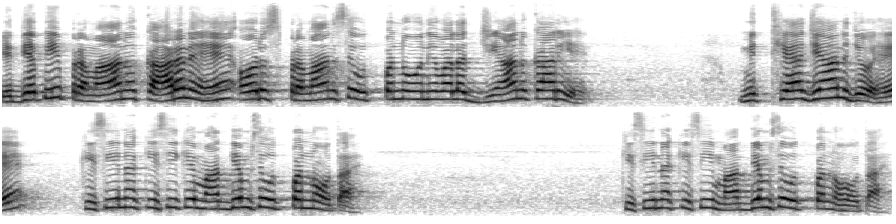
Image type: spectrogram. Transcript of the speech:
यद्यपि प्रमाण कारण है और उस प्रमाण से उत्पन्न होने वाला ज्ञान कार्य है। मिथ्या ज्ञान जो है, किसी न किसी के माध्यम से उत्पन्न होता है। किसी न किसी माध्यम से उत्पन्न होता है।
